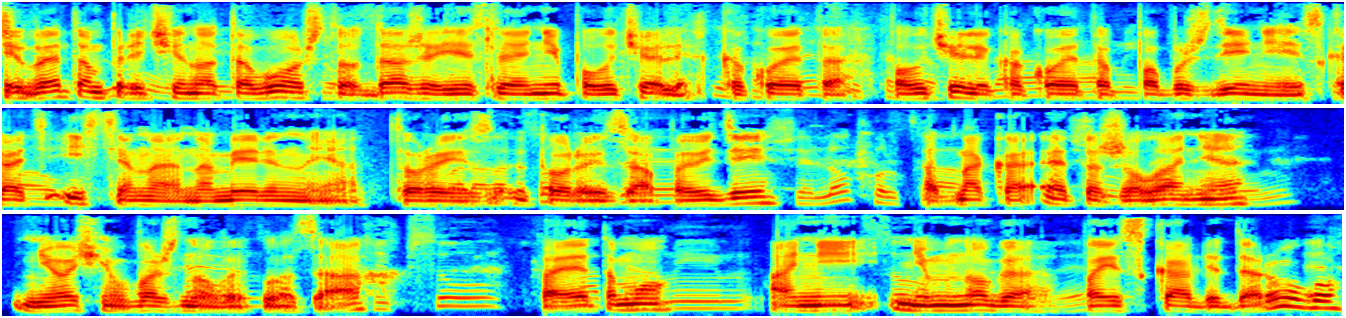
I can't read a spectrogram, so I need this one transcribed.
и в этом причина того, что даже если они получали какое-то, получили какое-то побуждение искать истинное намерение Торы, Торы заповедей, однако это желание не очень важно в их глазах, поэтому они немного поискали дорогу,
